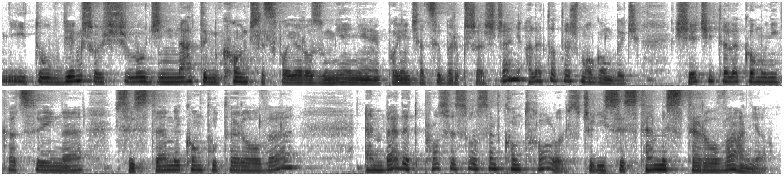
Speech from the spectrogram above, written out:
I tu większość ludzi na tym kończy swoje rozumienie pojęcia cyberprzestrzeń, ale to też mogą być sieci telekomunikacyjne, systemy komputerowe, embedded processors and controllers, czyli systemy sterowania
